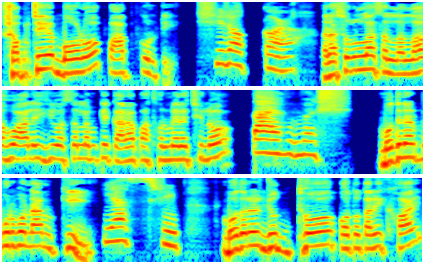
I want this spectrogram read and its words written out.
সবচেয়ে বড় পাপ কোনটি? শিরক করা। রাসূলুল্লাহ সাল্লাল্লাহু আলাইহি ওয়াসাল্লামকে কারা পাথর মেরেছিল? মদিনার পূর্ব নাম কি? ইয়াসরিব বদরের যুদ্ধ কত তারিখ হয়?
